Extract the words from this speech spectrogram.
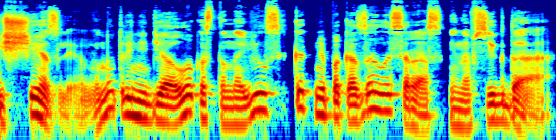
исчезли. Внутренний диалог остановился, как мне показалось, раз и навсегда.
